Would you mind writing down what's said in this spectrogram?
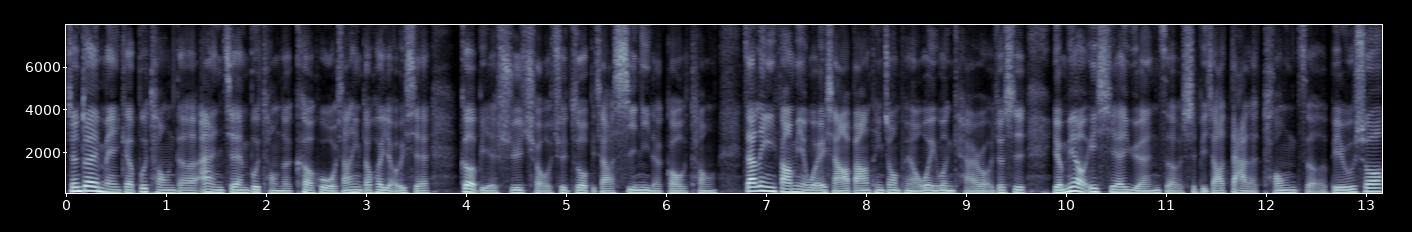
针对每个不同的案件、不同的客户，我相信都会有一些个别需求去做比较细腻的沟通。在另一方面，我也想要帮听众朋友问一问 Carol，就是有没有一些原则是比较大的通则？比如说，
